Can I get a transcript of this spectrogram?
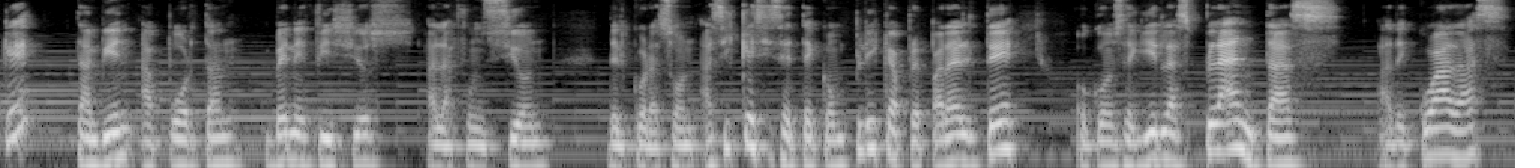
que también aportan beneficios a la función del corazón. Así que si se te complica preparar el té o conseguir las plantas adecuadas,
